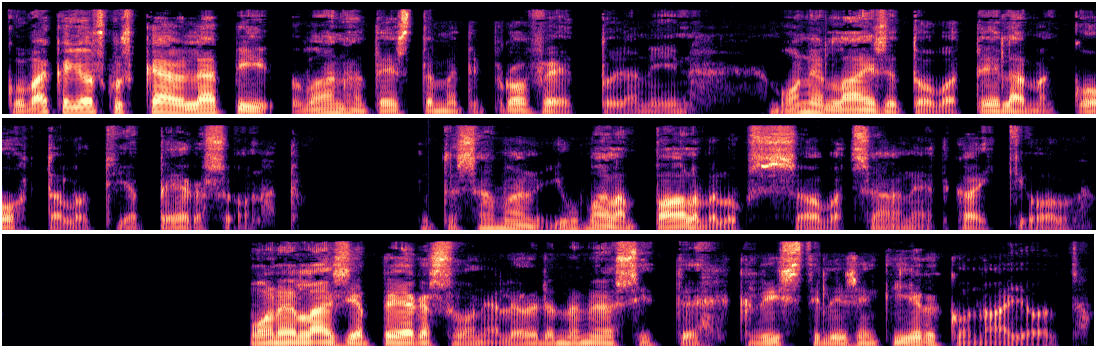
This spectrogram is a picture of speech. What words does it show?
Kun vaikka joskus käy läpi vanhan testamentin profeettoja, niin monenlaiset ovat elämän kohtalot ja persoonat, mutta saman Jumalan palveluksessa ovat saaneet kaikki olla. Monenlaisia persoonia löydämme myös sitten kristillisen kirkon ajoilta.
